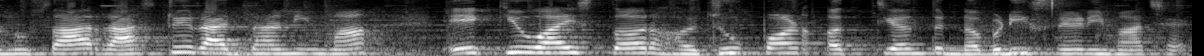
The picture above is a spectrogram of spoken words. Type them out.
અનુસાર રાષ્ટ્રીય રાજધાનીમાં એક્યુઆઈ સ્તર હજુ પણ અત્યંત નબળી શ્રેણીમાં છે.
